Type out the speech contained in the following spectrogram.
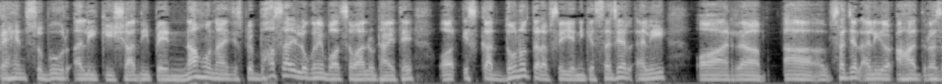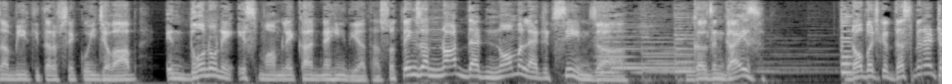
बहन सबूर अली की शादी पे ना होना है जिसपे बहुत सारे लोगों ने बहुत सवाल उठाए थे, और इसका दोनों तरफ़ से, यानी कि सजल अली और सजल अली और आहद रजा मीर की तरफ़ से कोई जवाब इन दोनों ने इस मामले का नहीं दिया था। So things are not that normal at it seems girls and guys नौ बजकर दस मिनट।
